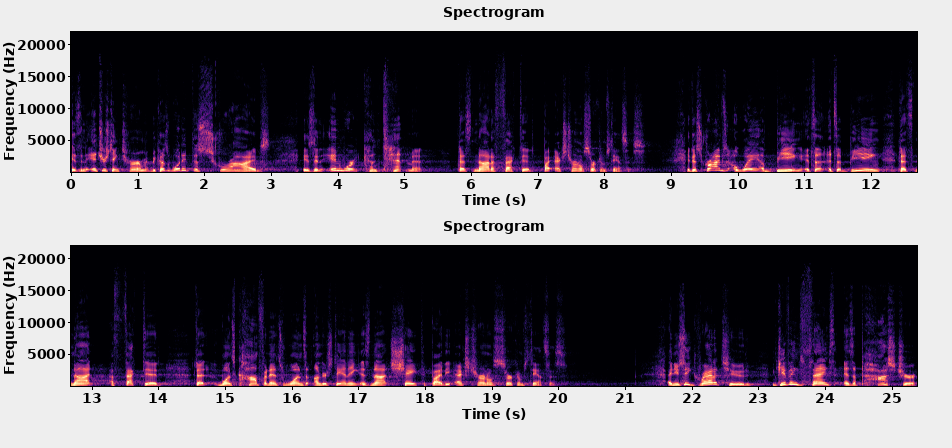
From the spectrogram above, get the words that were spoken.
is an interesting term because what it describes is an inward contentment that's not affected by external circumstances. It describes a way of being. It's a, it's a being that's not affected, that one's confidence, one's understanding is not shaped by the external circumstances. And you see, gratitude Giving thanks as a posture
